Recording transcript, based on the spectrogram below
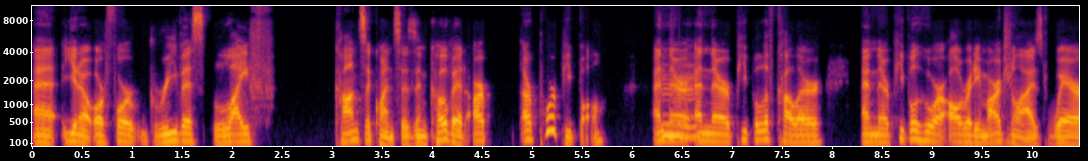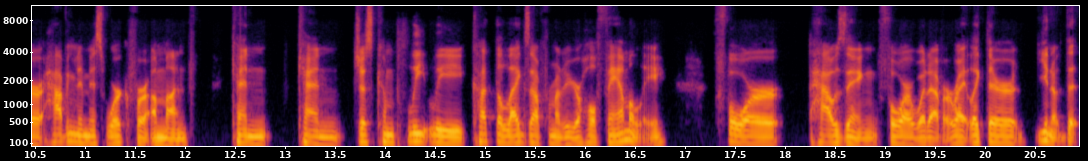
uh, you know, or for grievous life consequences in COVID are are poor people, and they're Mhm. and they're people of color, and they're people who are already marginalized, where having to miss work for a month can can just completely cut the legs out from under your whole family for housing for whatever right? Like they're you know the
